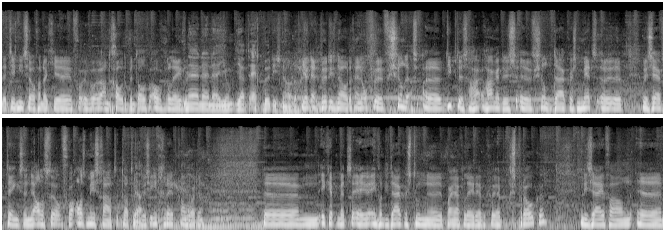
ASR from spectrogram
het is niet zo van dat je voor, voor aan de goden bent over- overgeleverd. Nee, nee, nee. Je, je hebt echt buddies nodig. Je hebt echt buddies nodig. En op eh, verschillende eh, dieptes ha- hangen dus eh, verschillende duikers met eh reservetanks. En alles, voor als misgaat, dat er Ja. dus ingegrepen kan worden. Ehm, ik heb met een van die duikers toen een paar jaar geleden heb ik, heb ik gesproken. En die zei van, ehm,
